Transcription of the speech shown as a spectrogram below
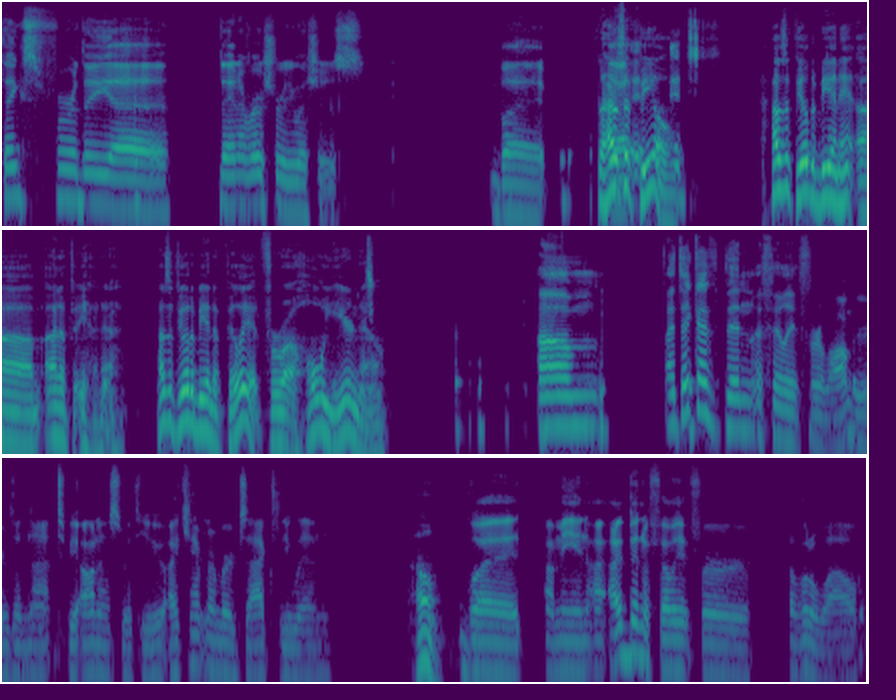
Thanks for the uh the anniversary wishes." But So how does yeah, it feel? It's How does it feel to be an um an aff- yeah, no. how's it feel to be an affiliate for a whole year now? um I think I've been affiliate for longer than that, to be honest with you. I can't remember exactly when. Oh, But I mean, I, I've been affiliate for a little while.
